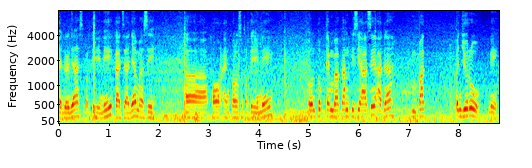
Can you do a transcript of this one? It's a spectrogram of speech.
Handle-nya seperti ini kacanya masih uh, power ankle seperti ini. Untuk tembakan kisi AC ada empat penjuru. Nih.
